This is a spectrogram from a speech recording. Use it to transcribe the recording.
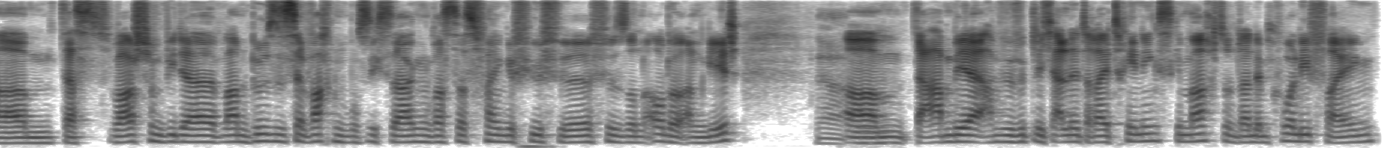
Ähm, das war schon wieder, war ein böses Erwachen, muss ich sagen, was das Feingefühl für, für so ein Auto angeht. Ja. Ähm, da haben wir, haben wir wirklich alle drei Trainings gemacht und dann im Qualifying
